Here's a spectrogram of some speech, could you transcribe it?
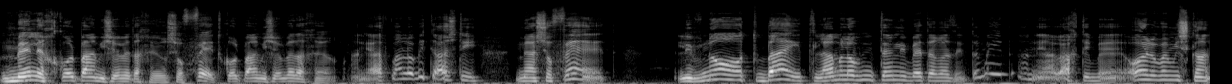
מלך כל פעם משבט אחר, שופט כל פעם משבט אחר. אני אף פעם לא ביקשתי מהשופט לבנות בית, למה לא ניתן לי בית ארזים? תמיד אני הלכתי באוהל ובמשכן.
